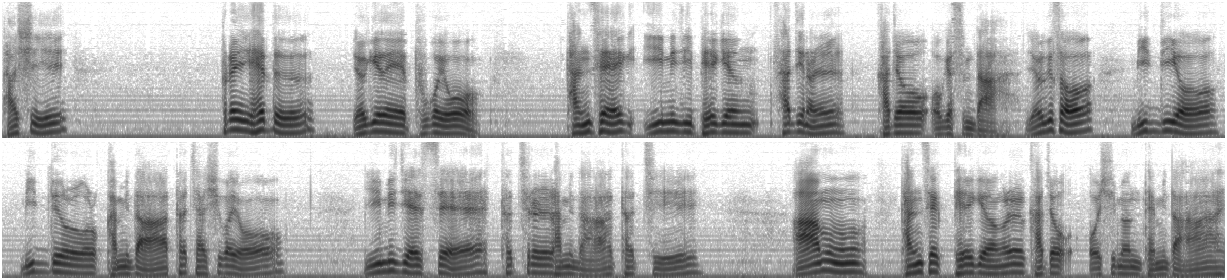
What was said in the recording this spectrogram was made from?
다시 프레이 헤드 여기에 두고요. 단색 이미지 배경 사진을 가져오겠습니다. 여기서 미디어 미디어로 갑니다. 터치 하시고요. 이미지 에세 터치를 합니다. 터치 아무 단색 배경을 가져오시면 됩니다.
